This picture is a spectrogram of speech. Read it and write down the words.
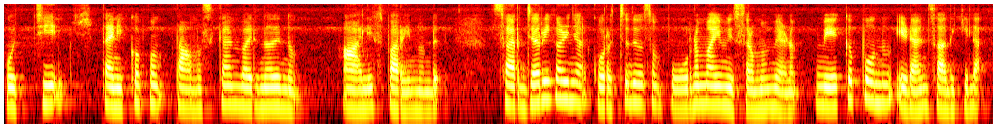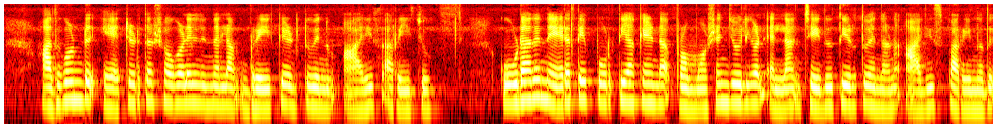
കൊച്ചിയിൽ തനിക്കൊപ്പം താമസിക്കാൻ വരുന്നതെന്നും ആലീസ് പറയുന്നുണ്ട്. സർജറി കഴിഞ്ഞാൽ കുറച്ച് ദിവസം പൂർണമായും വിശ്രമം വേണം. മേക്കപ്പ് ഒന്നും ഇടാൻ സാധിക്കില്ല. അതുകൊണ്ട് ഏറ്റെടുത്ത ഷോകളിൽ നിന്നെല്ലാം ബ്രേക്ക് എടുത്തുവെന്നും ആലീസ് അറിയിച്ചു. കൂടാതെ നേരത്തെ പൂർത്തിയാക്കേണ്ട പ്രൊമോഷൻ ജോലികൾ എല്ലാം ചെയ്തു തീർത്തു എന്നാണ് ആലീസ് പറയുന്നത്.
